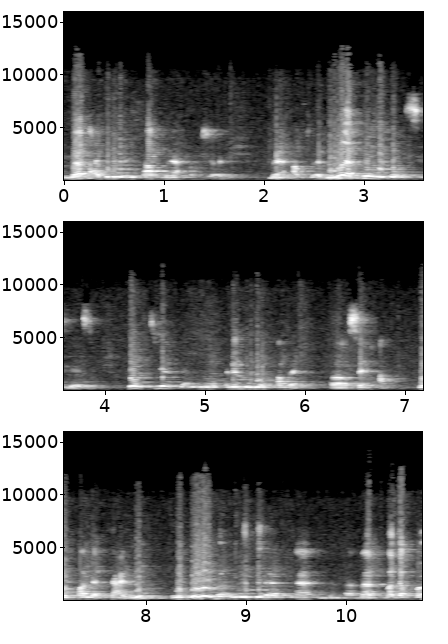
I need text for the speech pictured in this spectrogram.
ما بعد الانفاق ما يحرج عليه ما ما يكون دور السياسي دور السياسي لأنه لأنه يوفر لك صحه يوفر لك تعليم والبلاد ما ما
